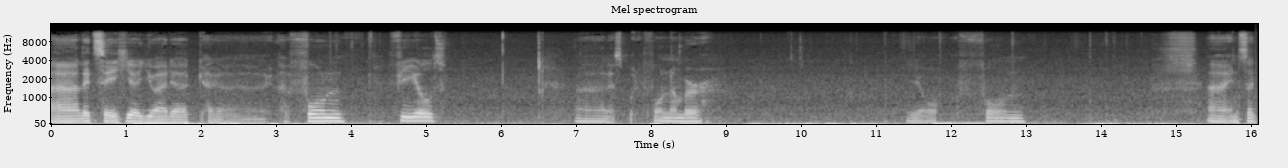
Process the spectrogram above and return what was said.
Uh, let's say here you had a, a, a phone field. Uh, let's put phone number your phone uh, insert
